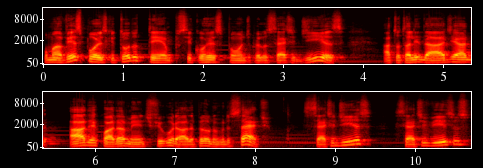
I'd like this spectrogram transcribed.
Uma vez, pois, que todo tempo se corresponde pelos sete dias, a totalidade é adequadamente figurada pelo número sete. Sete dias, sete vícios,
